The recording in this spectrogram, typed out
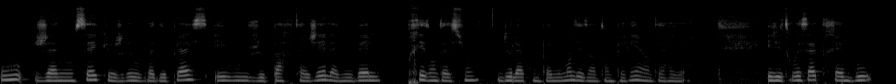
où j'annonçais que je réouvrais des places et où je partageais la nouvelle présentation de l'accompagnement des intempéries intérieures. Et j'ai trouvé ça très beau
